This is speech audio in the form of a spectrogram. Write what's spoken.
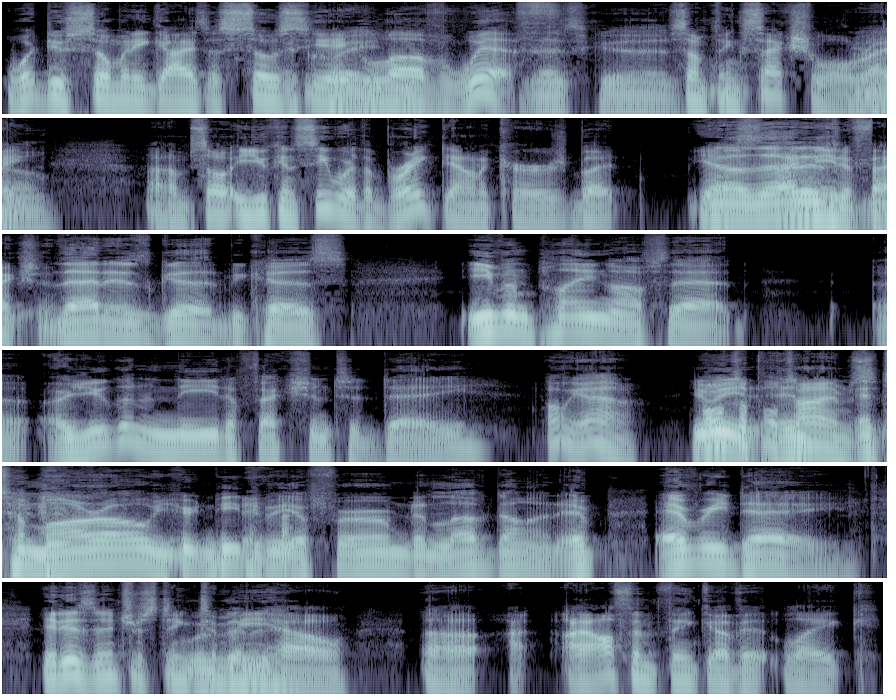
What do so many guys associate love with? That's good. Something sexual, right? Um, so you can see where the breakdown occurs. But yes, no, that I is, need affection. That is good because even playing off that, uh, are you going to need affection today? Oh yeah, you multiple mean, times. And, and tomorrow you need to be affirmed and loved on every day. It is interesting We're to gonna... me how uh, I, I often think of it like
